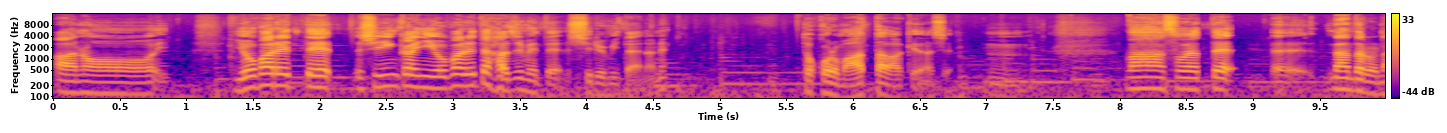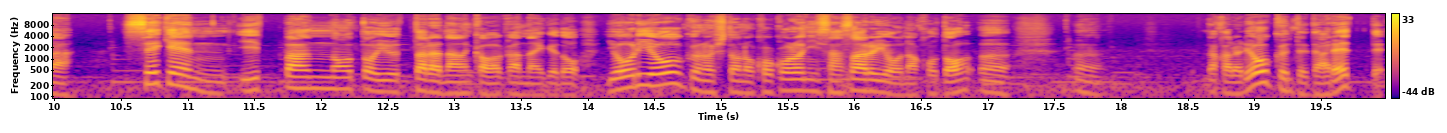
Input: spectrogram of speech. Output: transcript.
あのー呼ばれて試飲会に呼ばれて初めて知るみたいなね。ところもあったわけだし、うん、まあそうやって、えー、なんだろうな。世間一般のと言ったらなんかわかんないけどより多くの人の心に刺さるようなこと、うん。うん、だからりょうくんって誰って。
